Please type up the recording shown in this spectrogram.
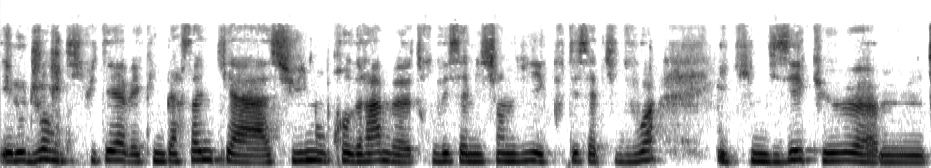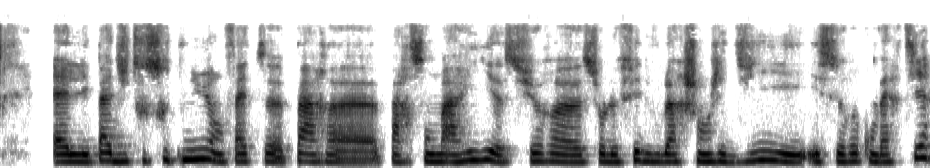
et l'autre jour, je discutais avec une personne qui a suivi mon programme, euh, trouver sa mission de vie, écouter sa petite voix, et qui me disait que euh, elle n'est pas du tout soutenue en fait par euh, par son mari sur sur le fait de vouloir changer de vie et, et se reconvertir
